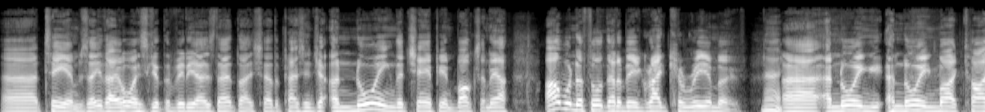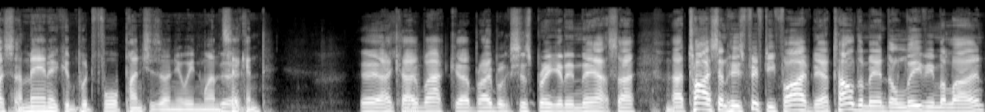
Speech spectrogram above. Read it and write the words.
Uh, TMZ, they always get the videos, don't they? Show the passenger annoying the champion boxer. Now, I wouldn't have thought that'd be a great career move. No. Uh, annoying, annoying Mike Tyson. A man who can put four punches on you in one second. Yeah, okay. Mark uh, Braybrook's just bringing it in now. So uh, Tyson, who's 55 now, told the man to leave him alone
